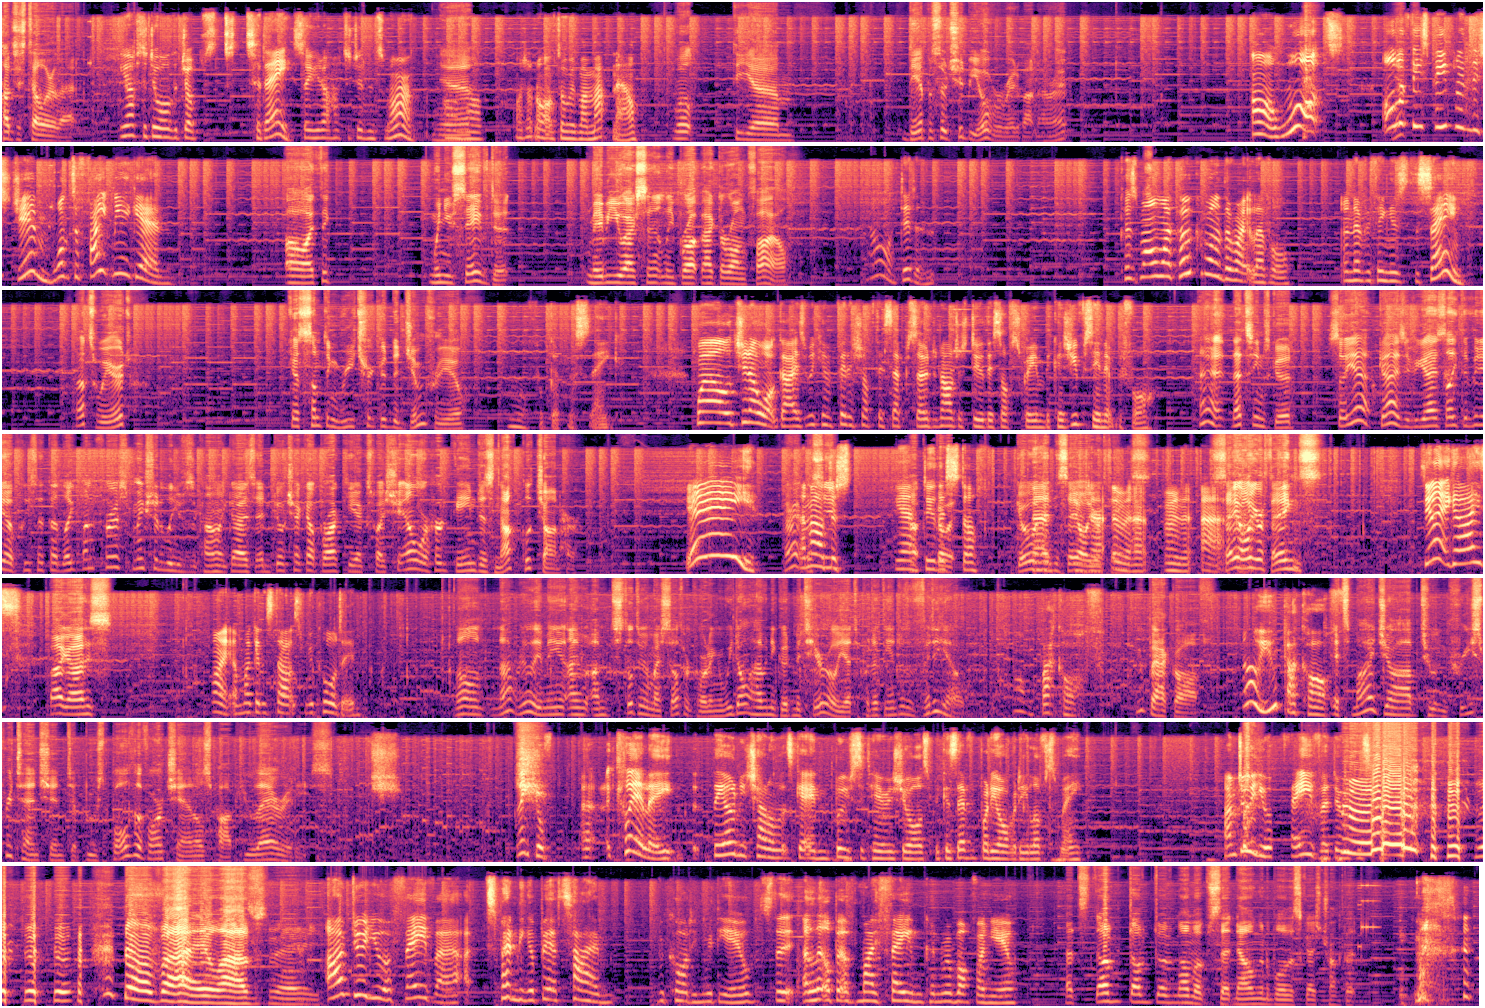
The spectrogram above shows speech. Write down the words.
I'll just tell her that. You have to do all the jobs t- today, so you don't have to do them tomorrow. Yeah. Oh, no. I don't know what I've done with my map now. Well, the um the episode should be over right about now, right? Oh, what? All of these people in this gym want to fight me again. Oh, I think when you saved it, maybe you accidentally brought back the wrong file. No, I didn't. Because all my Pokemon are the right level, and everything is the same. That's weird. Guess something re-triggered the gym for you. Oh, for goodness sake. Well, do you know what, guys? We can finish off this episode, and I'll just do this off screen because you've seen it before. Alright, that seems good. So yeah, guys, if you guys liked the video, please hit that like button first. Make sure to leave us a comment, guys, and go check out Burakki XY's channel where her game does not glitch on her. Yay! Alright, And I'll just, yeah, Uh, do this ahead. stuff. Go ahead and uh, say all your uh, uh, things. Ah. Say all your things! See you later, guys! Bye, guys! Right, am I going to start recording? Well, not really. I mean, I'm, I'm still doing my self-recording, and we don't have any good material yet to put at the end of the video. Oh, back off. You back off. No, you back off. It's my job to increase retention to boost both of our channels' popularities. Shh. I think you're uh, clearly the only channel that's getting boosted here is yours because everybody already loves me. I'm doing you a favour doing this. Nobody loves me. I'm doing you a favour uh, spending a bit of time recording with you so that a little bit of my fame can rub off on you. That's I'm, I'm, I'm, I'm upset now. I'm gonna blow this guy's trumpet.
